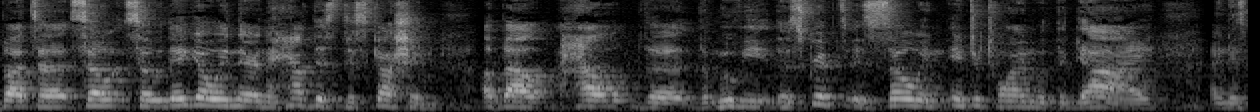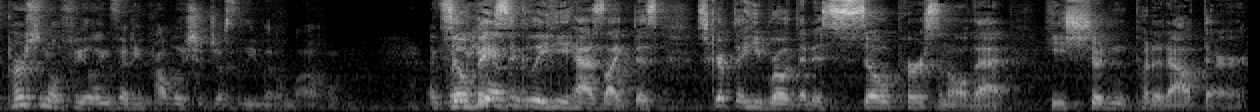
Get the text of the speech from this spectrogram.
but uh, so so they go in there and they have this discussion about how the the movie the script is so in, intertwined with the guy and his personal feelings that he probably should just leave it alone. And so he has- basically, he has like this script that he wrote that is so personal that he shouldn't put it out there.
